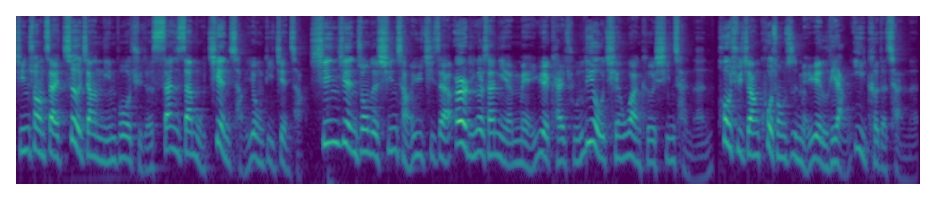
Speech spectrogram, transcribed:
金创在浙江宁波取得三十三亩建厂用地建厂，新建中的新厂预计在二零二三年每月开出六千万颗新产能，后续将扩充至每月两亿颗的产能。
